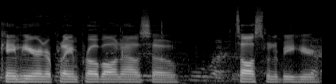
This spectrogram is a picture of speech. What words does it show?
came here and are playing pro ball now, so it's awesome to be here.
